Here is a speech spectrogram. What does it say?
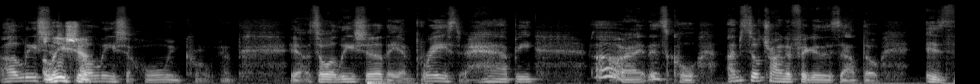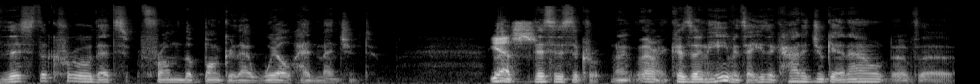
Alicia. Alicia. Alicia. Holy crow. Yeah. So Alicia, they embrace. They're happy. All right, it's cool. I'm still trying to figure this out though. Is this the crew that's from the bunker that Will had mentioned? Yes. This is the crew, right? All right, because then he even said, he's like, "How did you get out of the,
